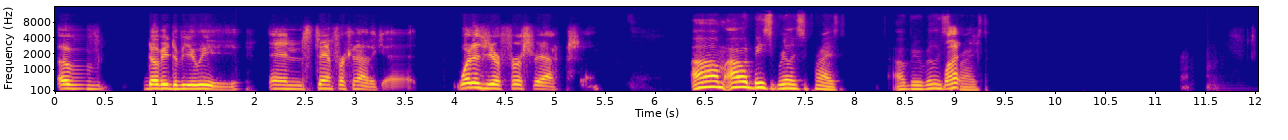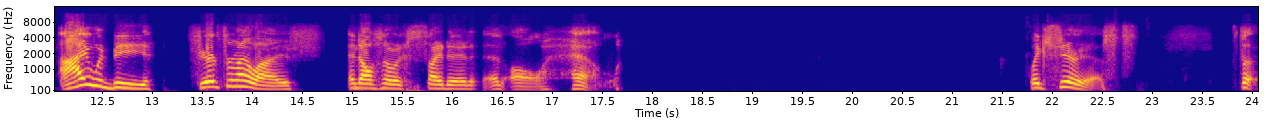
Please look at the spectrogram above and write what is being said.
of WWE in Stamford, Connecticut. What is your first reaction? um, I would be really surprised. I would be really What? surprised. I would be feared for my life and also excited as all hell. Like serious. The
